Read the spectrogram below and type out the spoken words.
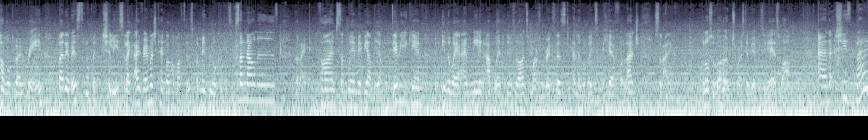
pummeled by rain but it is still a bit chilly so like i very much can go home after this but maybe we'll go get some sundowners go like vibe somewhere maybe i'll meet up with debbie again but either way i'm meeting up with Nuzula tomorrow for breakfast and then we're going to Pier for lunch so like and also go home tomorrow's gonna be a busy day as well. And she's back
